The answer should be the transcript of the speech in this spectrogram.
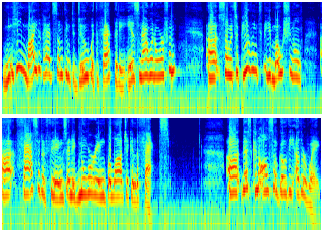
he might have had something to do with the fact that he is now an orphan, uh, so it's appealing to the emotional uh, facet of things and ignoring the logic and the facts. Uh, this can also go the other way.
